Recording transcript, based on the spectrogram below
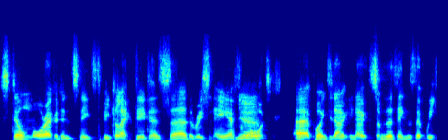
still more evidence needs to be collected, as uh, the recent EF yeah. report uh, pointed out, you know, some of the things that we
